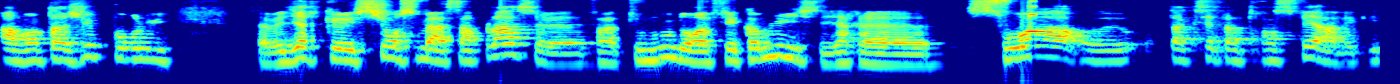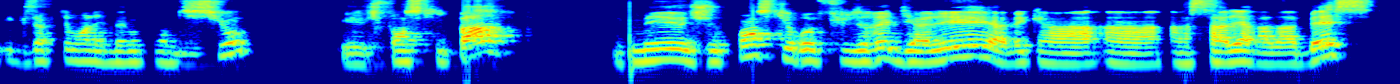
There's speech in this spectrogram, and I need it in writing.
avantageux pour lui. Ça veut dire que si on se met à sa place, enfin tout le monde aurait fait comme lui, c'est-à-dire que soit on accepte un transfert avec exactement les mêmes conditions, et je pense qu'il part, mais je pense qu'il refuserait d'y aller avec un, un, un, salaire à la baisse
